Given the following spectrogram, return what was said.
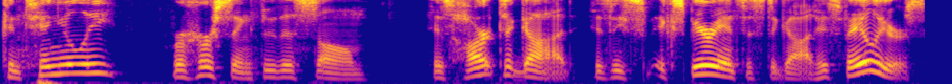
continually rehearsing through this psalm his heart to God, his experiences to God, his failures,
